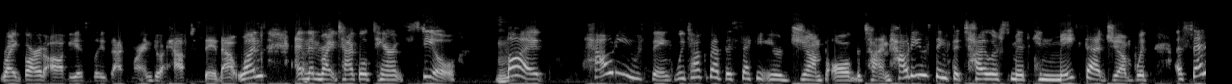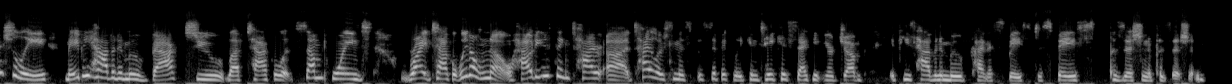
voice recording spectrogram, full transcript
right guard, obviously Zack Martin. Do I have to say that one? And then right tackle Terence Steele. Mm-hmm. But how do you think we talk about the second year jump all the time? How do you think that Tyler Smith can make that jump with essentially maybe having to move back to left tackle at some point, right tackle? We don't know. How do you think Ty, uh, Tyler Smith specifically can take his second year jump if he's having to move kind of space to space, position to position?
